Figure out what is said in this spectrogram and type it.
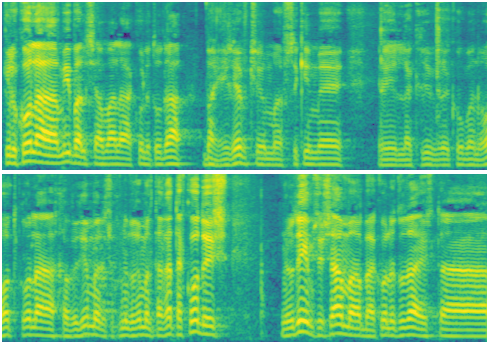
כאילו כל המיבל שם על הכל לתודה בערב, כשהם מפסיקים אה, אה, להקריב קורבנות, כל החברים האלה שאוכלים דברים על טהרת הקודש, הם יודעים ששם בהכל לתודה יש את ה...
